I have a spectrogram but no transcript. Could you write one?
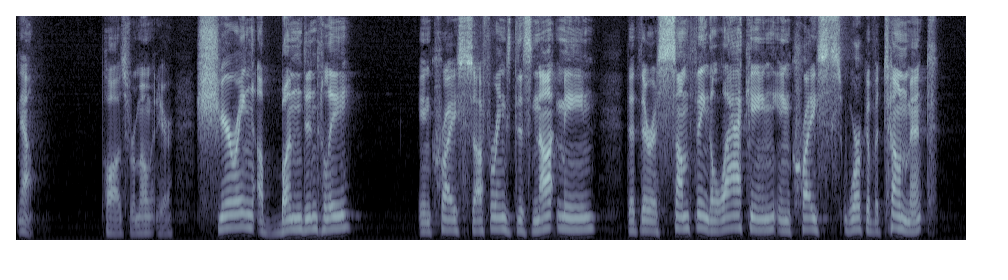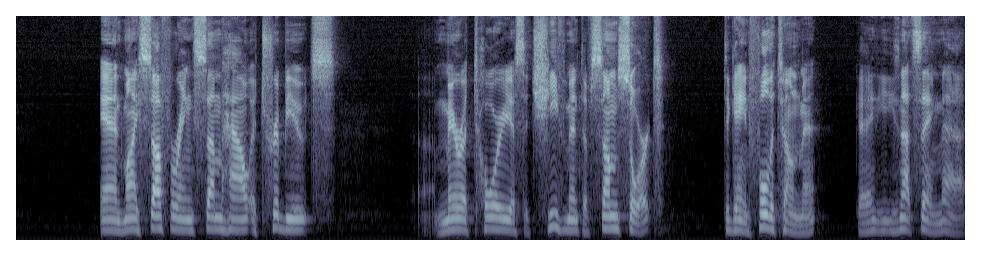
Now, pause for a moment here. Sharing abundantly in Christ's sufferings does not mean that there is something lacking in Christ's work of atonement and my suffering somehow attributes uh, meritorious achievement of some sort to gain full atonement. Okay, he's not saying that.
